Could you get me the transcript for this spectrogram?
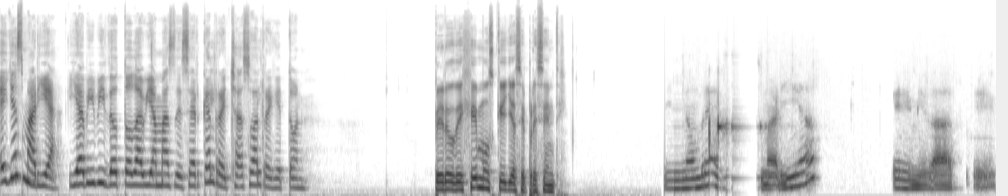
Ella es María y ha vivido todavía más de cerca el rechazo al reggaetón. Pero dejemos que ella se presente. Mi nombre es María, eh, mi edad eh,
